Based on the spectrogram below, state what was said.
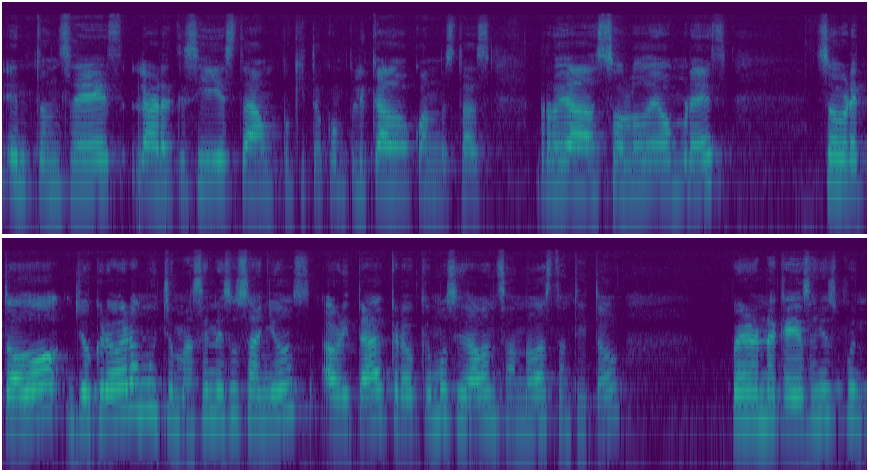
Entonces, la verdad que sí está un poquito complicado cuando estás rodeada solo de hombres. Sobre todo, yo creo era mucho más en esos años. Ahorita creo que hemos ido avanzando bastantito, pero en aquellos años, pues,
